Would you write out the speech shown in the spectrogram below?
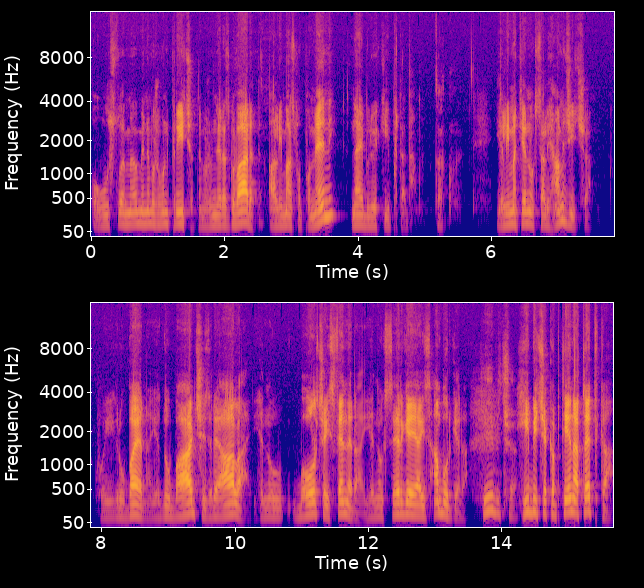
O uslovima mi ne možemo ni pričati, ne možemo ni razgovarati, ali imali smo po meni najbolju ekipu tada. Tako je. Jer imati jednog Salihamđića koji igra u Bajerna, jednog Bađića iz Reala, jednog Bolča iz Fenera, jednog Sergeja iz Hamburgera, Hibića. Hibića kapitena Atletika,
